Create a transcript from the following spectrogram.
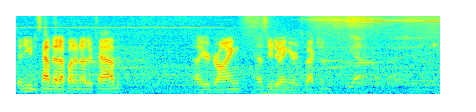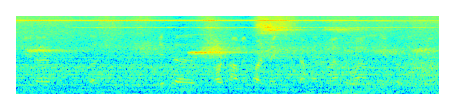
So do you just have that up on another tab? Uh, your drawing as you're doing your inspection. Yeah. Uh, it's a more common part that sometimes so after a while you get focused on it. Right. You know exactly. I usually put them in trans like you say on the side, double check it to make sure it's right. And then that,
